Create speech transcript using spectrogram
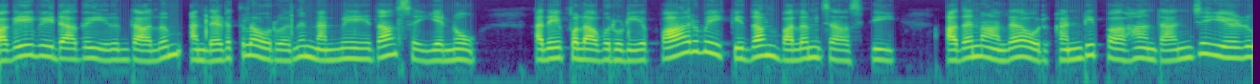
பகை வீடாக இருந்தாலும் அந்த இடத்துல அவர் வந்து நன்மையை தான் செய்யணும். அதே போல் அவருடைய பார்வைக்கு தான் பலம் ஜாஸ்தி. அதனால் அவர் கண்டிப்பாக அந்த அஞ்சு ஏழு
